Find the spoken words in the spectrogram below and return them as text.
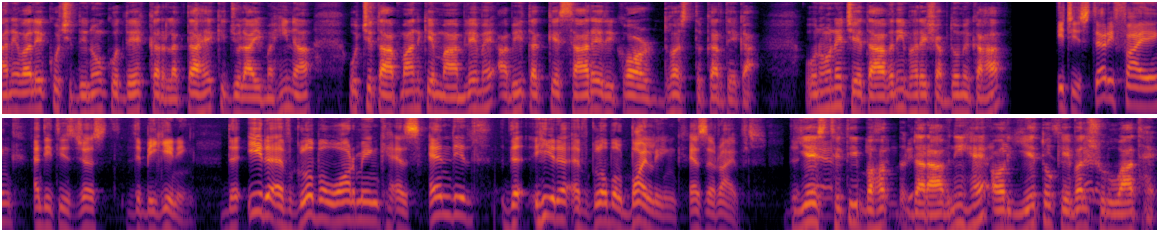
आने वाले कुछ दिनों को देखकर लगता है कि जुलाई महीना उच्च तापमान के मामले में अभी तक के सारे रिकॉर्ड ध्वस्त कर देगा उन्होंने चेतावनी भरे शब्दों में कहा it is terrifying and it is just the beginning. The era of global warming has ended, the era of global boiling has arrived. ये स्थिति बहुत डरावनी है और ये तो केवल शुरुआत है।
